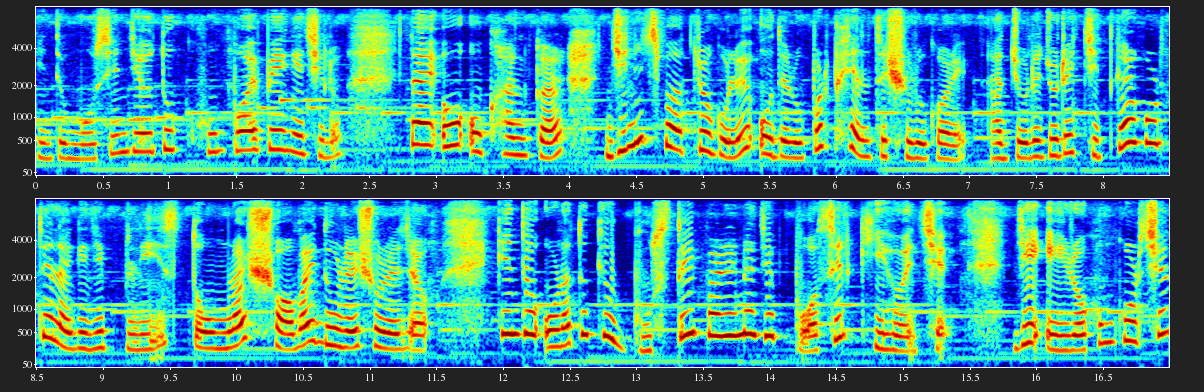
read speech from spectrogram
কিন্তু মৌসিন যেহেতু খুব ভয় পেয়ে গেছিল, তাই ও ওখানকার জিনিসপত্রগুলো ওদের উপর ফেলতে শুরু করে। আর জোরে জোরে চিৎকার করতে লাগে যে, প্লিজ তোমরা সবাই দূরে সরে যাও। কিন্তু ওরা তো কেউ বুঝতেই পারে না যে, বসের কি হয়েছে। যে এই রকম করছে,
